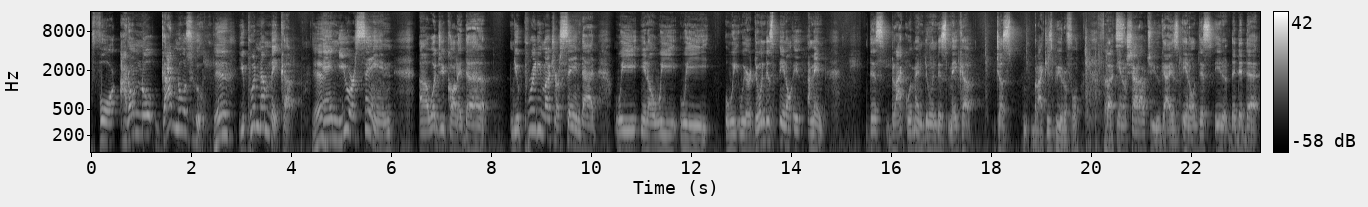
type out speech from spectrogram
for I don't know, God knows who. yeah. You putting up makeup, Yeah. and you are saying, uh, what do you call it? The you pretty much are saying that we, you know, we we we we are doing this. You know, it, I mean, this black women doing this makeup, just black is beautiful. But you know, shout out to you guys. You know, this you know they did the.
